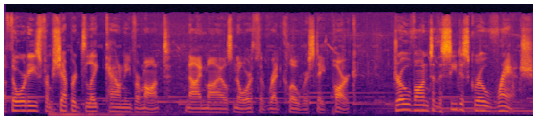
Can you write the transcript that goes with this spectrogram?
authorities from Shepherd's Lake County, Vermont, nine miles north of Red Clover State Park, drove onto the Cetus Grove Ranch,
